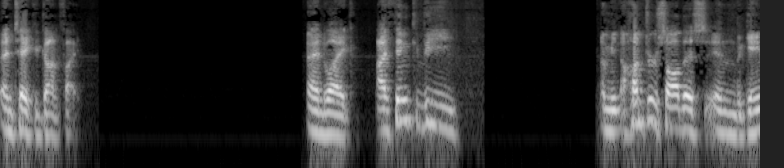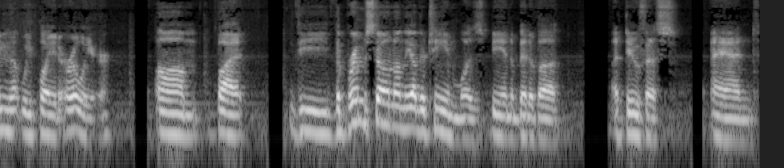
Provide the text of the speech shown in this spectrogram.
and take a gunfight. And like I think the I mean Hunter saw this in the game that we played earlier. Um but the the brimstone on the other team was being a bit of a a doofus and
